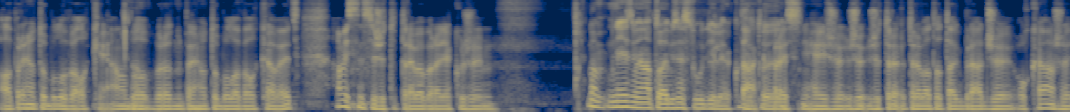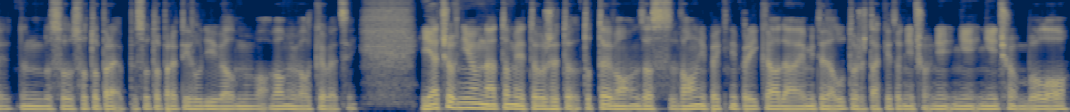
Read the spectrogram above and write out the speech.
ale pre neho to bolo veľké. Áno, bolo, no. pre neho to bola veľká vec a myslím si, že to treba brať akože No, nie sme na to, aby sme súdili. Ako tak, to je... presne, hej, že, že, že treba to tak brať, že oká, že sú, sú, to pre, sú to pre tých ľudí veľmi, veľmi veľké veci. Ja čo vnímam na tom je to, že to, toto je veľ, zase veľmi pekný príklad a je mi teda ľúto, že takéto niečo, nie, nie, niečo bolo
